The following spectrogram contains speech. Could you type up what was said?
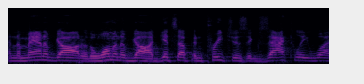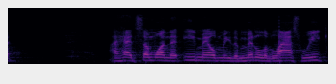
and the man of God or the woman of God gets up and preaches exactly what I had someone that emailed me the middle of last week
